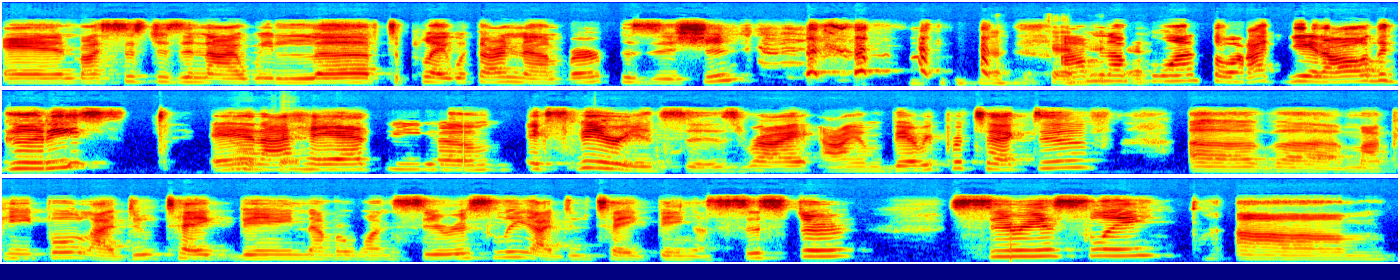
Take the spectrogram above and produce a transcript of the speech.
and my sisters and I, we love to play with our number position. okay. I'm number one, so I get all the goodies. And okay. I had the um, experiences, right? I am very protective of uh, my people. I do take being number one seriously. I do take being a sister seriously. Um,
